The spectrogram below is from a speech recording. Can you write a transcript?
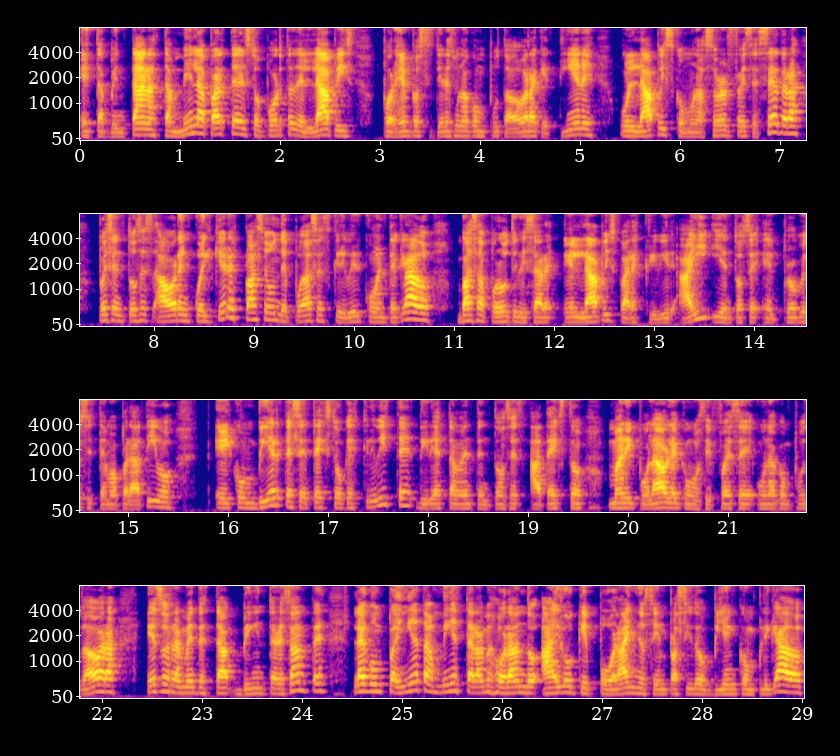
estas ventanas. También la parte del soporte del lápiz. Por ejemplo, si tienes una computadora que tiene un lápiz como una Surface, etcétera, pues entonces ahora en cualquier espacio donde puedas escribir con el teclado, vas a poder utilizar el lápiz para escribir ahí y entonces el propio sistema operativo eh, convierte ese texto que escribiste directamente entonces a texto manipulable como si fuese una computadora. Eso realmente está bien interesante. La compañía también estará mejorando algo que por años siempre ha sido bien complicado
